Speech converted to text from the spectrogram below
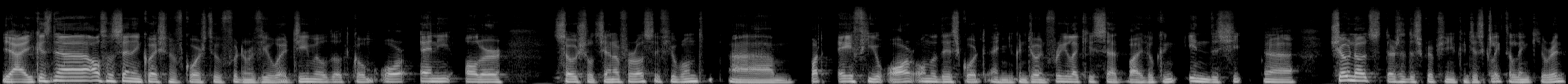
Yeah, you can uh, also send in questions, of course, to footreview at gmail.com or any other social channel for us if you want. Um, but if you are on the Discord and you can join free, like you said, by looking in the sh- uh, show notes, there's a description. You can just click the link you're in,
